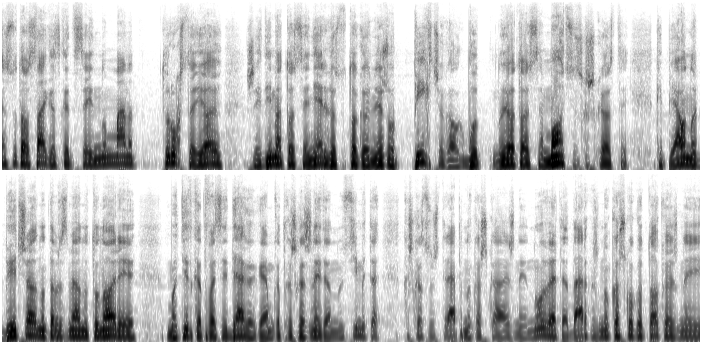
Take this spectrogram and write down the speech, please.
esu tau sakęs, kad jisai, nu, man trūksta jo žaidime tos energijos, to tokio, nežinau, pykčio galbūt, nu, jo tos emocijos kažkokios, tai kaip jauno bičio, nu, ta prasme, nu, tu nori matyti, kad vasidega, kad kažkas, žinai, ten nusimitė, kažkas užtrepino, kažką, žinai, nuvertė, dar kažką, nu, kažkokio tokio, žinai,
